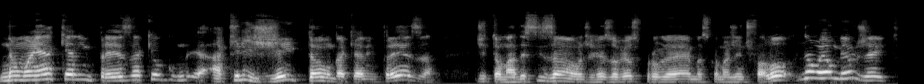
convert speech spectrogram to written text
não é aquela empresa que eu, aquele jeitão daquela empresa de tomar decisão, de resolver os problemas, como a gente falou, não é o meu jeito.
